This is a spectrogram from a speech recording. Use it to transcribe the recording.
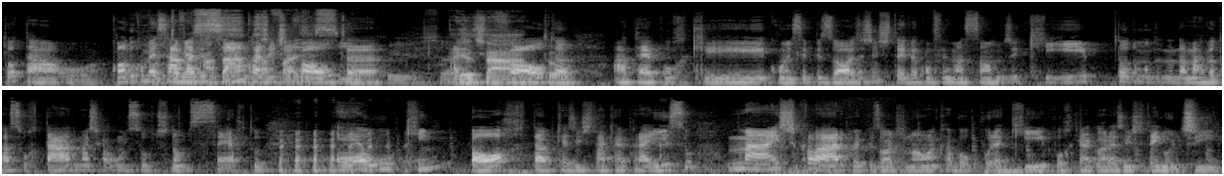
Total. Quando começar quando a fase começar 5, a gente volta. 5, isso, A é. gente Exato. volta. Até porque com esse episódio a gente teve a confirmação de que todo mundo da Marvel tá surtado, mas que alguns surtos dão certo. é o que importa, porque a gente tá aqui pra isso. Mas, claro que o episódio não acabou por aqui, porque agora a gente tem o Di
